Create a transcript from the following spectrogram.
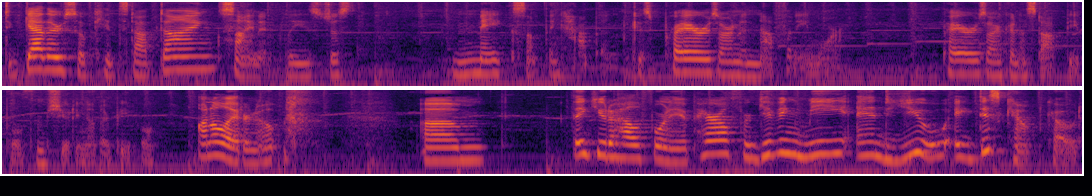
together so kids stop dying, sign it, please. Just make something happen because prayers aren't enough anymore prayers aren't to stop people from shooting other people. On a lighter note, um, thank you to Halifornia Apparel for giving me and you a discount code.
